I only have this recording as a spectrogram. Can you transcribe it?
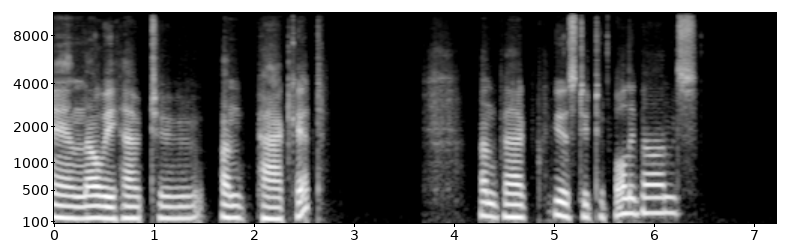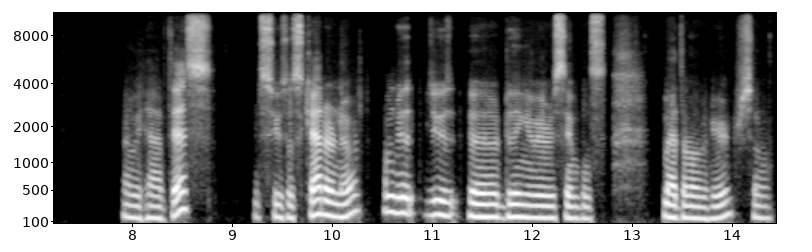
And now we have to unpack it. Unpack USD to polygons. And we have this. Let's use a scatter node. I'm uh, doing a very simple method over here so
